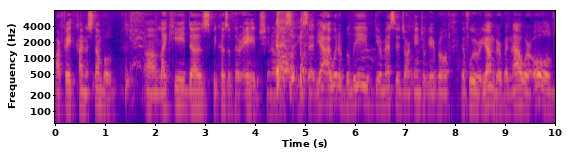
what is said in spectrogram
our faith kind of stumbled, uh, like he does because of their age. You know, he said, "Yeah, I would have believed your message, Archangel Gabriel, if we were younger, but now we're old.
